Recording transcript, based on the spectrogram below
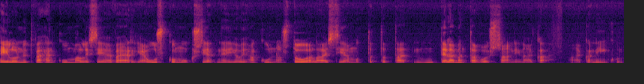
heillä on nyt vähän kummallisia ja vääriä uskomuksia, että ne ei ole ihan kunnon stoalaisia, mutta tota, nyt elämäntavoissaan niin aika, aika niin kuin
